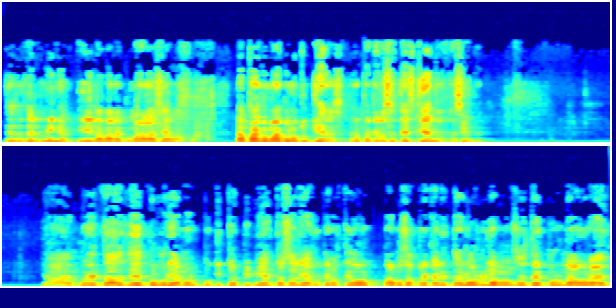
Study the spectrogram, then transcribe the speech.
de esas de aluminio y la van a acomodar hacia abajo. Las puedes acomodar como tú quieras, pero para que no se te extienda, así miren. Ya en vuelta le despolvoreamos un poquito de pimienta, sal y ajo que nos quedó. Vamos a precalentar el horno y la vamos a meter por una hora, ¿eh?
